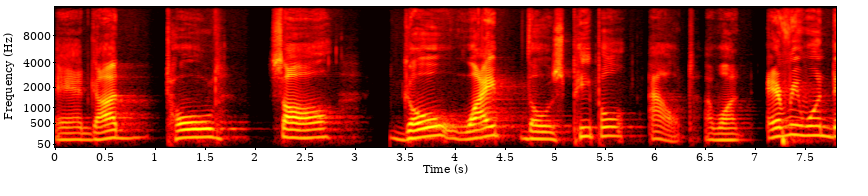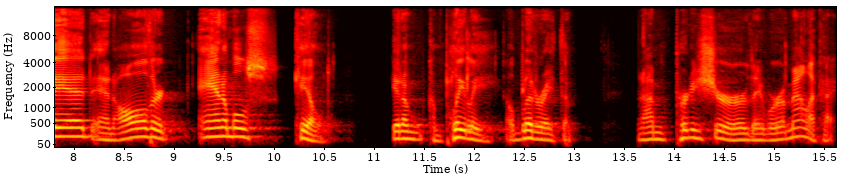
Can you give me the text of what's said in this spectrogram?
and God told Saul, go wipe those people out. I want everyone dead and all their animals killed. Get them completely, obliterate them. And I'm pretty sure they were Amalekites.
